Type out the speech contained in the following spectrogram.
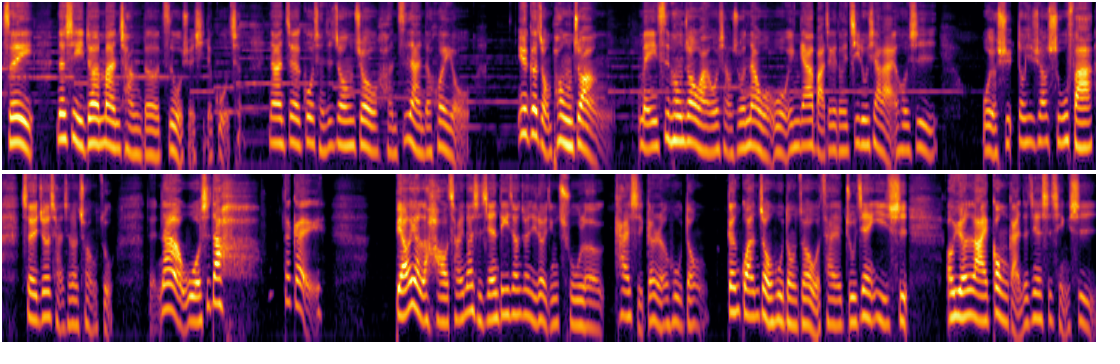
所以那是一段漫长的自我学习的过程。那这个过程之中，就很自然的会有，因为各种碰撞，每一次碰撞完，我想说，那我我应该要把这个东西记录下来，或是我有需东西需要抒发，所以就产生了创作。对，那我是到大概表演了好长一段时间，第一张专辑都已经出了，开始跟人互动，跟观众互动之后，我才逐渐意识，哦，原来共感这件事情是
